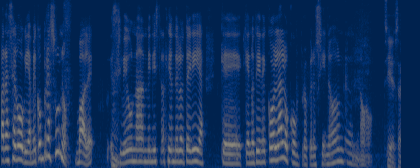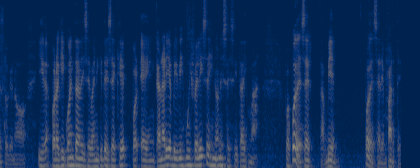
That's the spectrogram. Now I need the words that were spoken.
para Segovia, ¿me compras uno? Vale, hmm. si veo una administración de lotería que, que, no tiene cola, lo compro, pero si no, no. Sí, exacto, que no. Y por aquí cuentan, dice Vaniquita, dice, es que en Canarias vivís muy felices y no necesitáis más. Pues puede ser, también. Puede ser, en parte.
